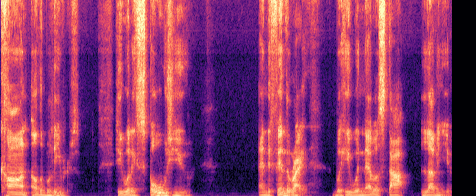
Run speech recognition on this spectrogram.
con other believers. He will expose you and defend the right, but he will never stop loving you.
